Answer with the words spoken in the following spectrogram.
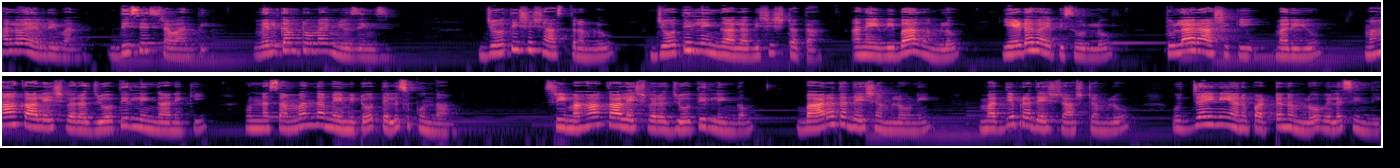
Hello everyone this is Sravanthi welcome to my musings జ్యోతిష శాస్త్రంలో జ్యోతిర్లింగాల విశిష్టత అనే విభాగంలో ఏడవ ఎపిసోడ్లో తులారాశికి మరియు మహాకాళేశ్వర జ్యోతిర్లింగానికి ఉన్న సంబంధమేమిటో తెలుసుకుందాం. శ్రీ మహాకాళేశ్వర జ్యోతిర్లింగం భారతదేశంలోని మధ్యప్రదేశ్ రాష్ట్రంలో ఉజ్జయిని అను పట్టణంలో వెలసింది.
